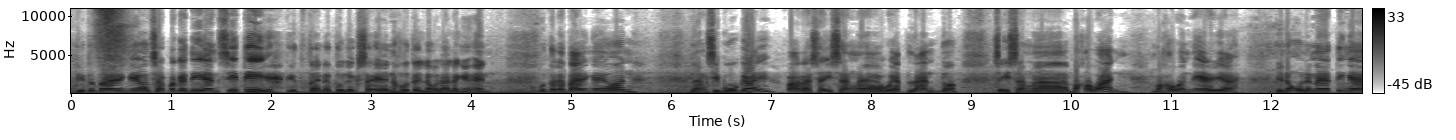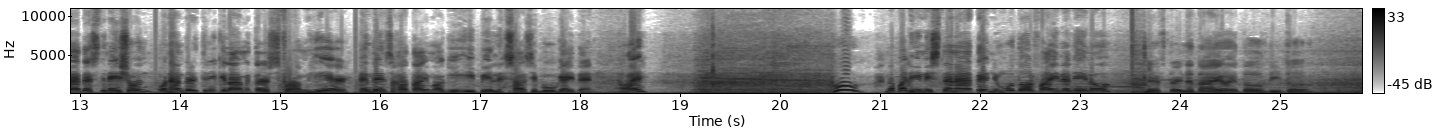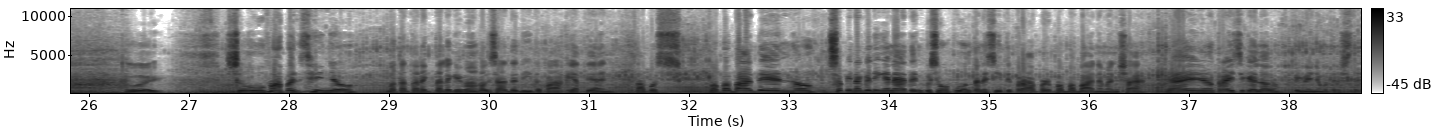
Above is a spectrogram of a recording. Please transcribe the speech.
Dito tayo ngayon sa Pagadian City. Dito tayo natulog sa N Hotel. Na wala lang yung N. Punta na tayo ngayon ng Sibugay para sa isang uh, wetland no? Sa isang uh, Bakawan. Bakawan area. Yun ang una nating uh, destination. 103 kilometers from here. And then saka tayo mag-iipil sa Sibugay din. Okay? Whew! napalinis na natin yung motor finally no left turn na tayo. Ito dito. Uy so kung mapapansin nyo matatarik talaga yung mga kalsada dito paakyat yan. Tapos pababa din no? sa pinagalingan natin gusto mo punta ng city proper pababa naman siya. Kaya yun yung tricycle oh. tingnan nyo motorista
